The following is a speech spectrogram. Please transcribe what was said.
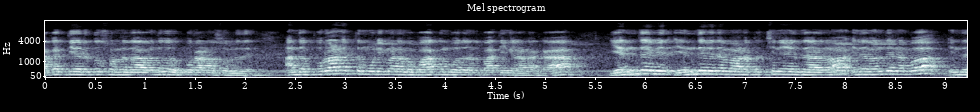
அகத்தியருக்கும் சொன்னதாக வந்து ஒரு புராணம் சொல்லுது. அந்த புராணத்து மூலிமா நம்ம பார்க்கும்போது வந்து பார்த்தீங்களானாக்கா எந்த வி எந்த விதமான பிரச்சனை இருந்தாலும் இதை வந்து நம்ம இந்த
